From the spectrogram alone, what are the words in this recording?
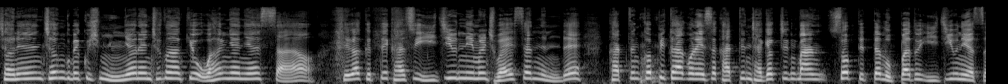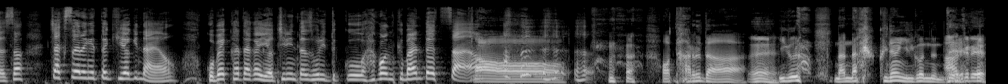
저는 1996년엔 초등학교 5학년이었어요. 제가 그때 가수 이지훈님을 좋아했었는데 같은 컴퓨터 학원에서 같은 자격증반 수업 듣던 오빠도 이지훈이었어서 짝사랑했던 기억이 나요. 고백하다가 여친 있다는 소리 듣고 학원 그만뒀어요. 어, 어 다르다. 네. 이걸 난, 난 그냥 읽었는데. 아 그래?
